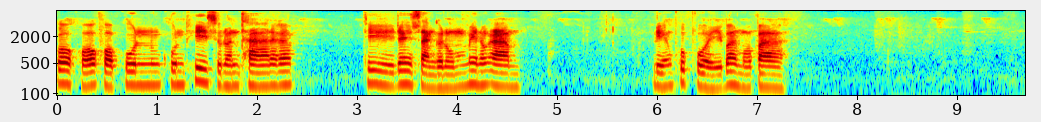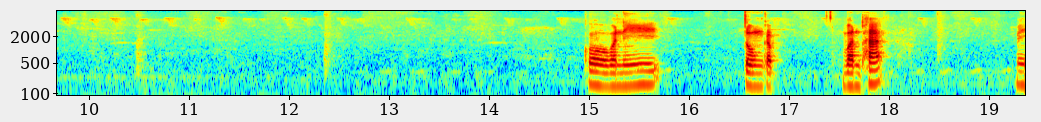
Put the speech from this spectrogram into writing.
ก็ขอขอบคุณคุณพี่สุนันทานะครับ ที่ได้สั่งขนมแม่น้องอาม เลี้ยงผู้ป่วยบ้านหมอปลา ก็วันนี้ตรงกับวันพระไม่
